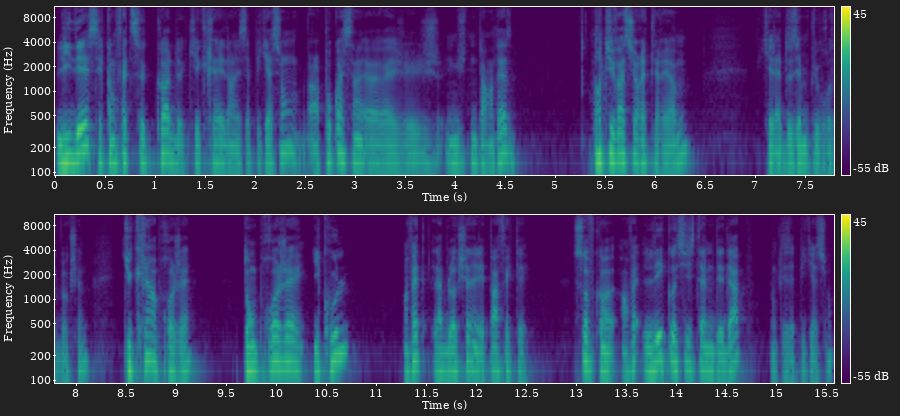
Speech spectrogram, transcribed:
L'idée, c'est qu'en fait, ce code qui est créé dans les applications, alors pourquoi c'est euh, une parenthèse Quand tu vas sur Ethereum, qui est la deuxième plus grosse blockchain, tu crées un projet, ton projet, il coule, en fait, la blockchain, elle n'est pas affectée. Sauf qu'en en fait, l'écosystème des dApps, donc les applications,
